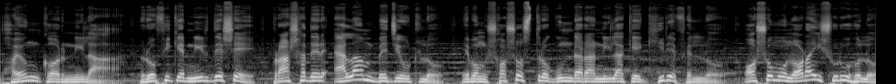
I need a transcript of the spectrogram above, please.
ভয়ঙ্কর নীলা। রফিকের নির্দেশে প্রাসাদের অ্যালার্ম বেজে উঠল এবং সশস্ত্র গুন্ডারা নীলাকে ঘিরে ফেলল। অসম লড়াই শুরু হলো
